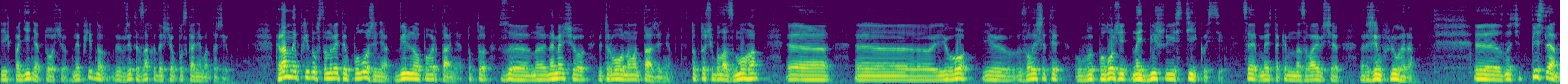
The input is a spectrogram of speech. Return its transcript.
їх падіння тощо, необхідно вжити заходи щодо опускання вантажів. Кран необхідно встановити в положення вільного повертання, тобто з е, найменшого вітрового навантаження, тобто, щоб була змога е, е, його залишити в положенні найбільшої стійкості. Це ми таким називаємо ще режим флюгера. Значить, після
